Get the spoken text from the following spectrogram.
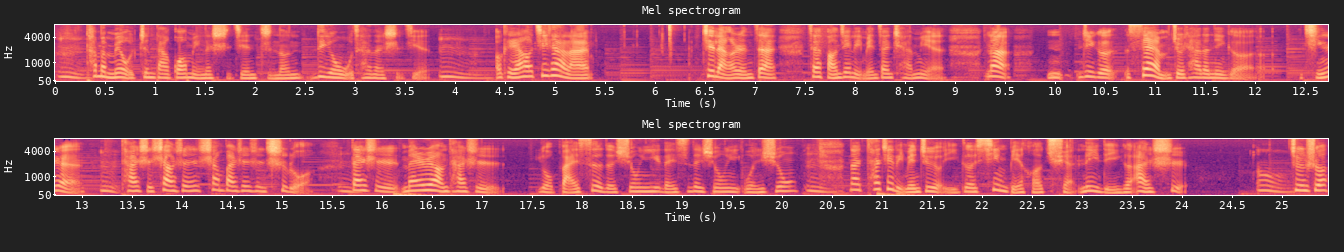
嗯，他们没有正大光明的时间，只能利用午餐的时间。嗯，OK，然后接下来这两个人在在房间里面在缠绵。那嗯，这个 Sam 就是他的那个。情人，嗯，他是上身上半身是赤裸，但是 Marion 他是有白色的胸衣、蕾丝的胸衣文胸，嗯，那他这里面就有一个性别和权力的一个暗示，嗯，就是说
